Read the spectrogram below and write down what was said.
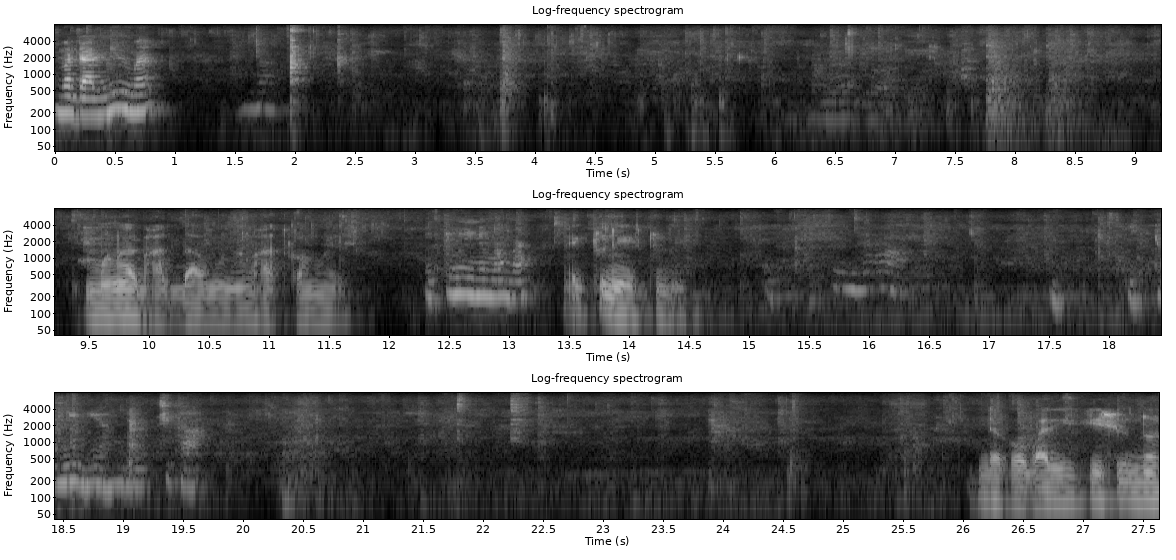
আমার ডাল মা মনার ভাত দাও মনার ভাত কম হয়েছে। একটু নে একটু নে দেখো বাড়ির কি সুন্দর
